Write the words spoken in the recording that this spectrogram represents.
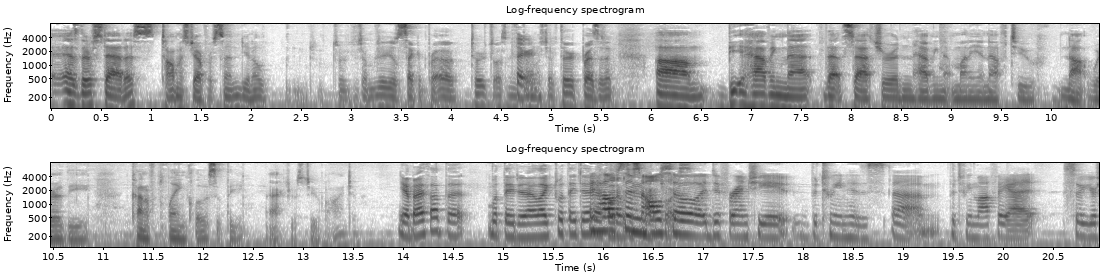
as their status. Thomas Jefferson, you know, second pre- uh, third. Third. Third president, um, be, having that that stature and having that money enough to not wear the kind of plain clothes that the actors do behind him. yeah but i thought that what they did i liked what they did it I thought helps was him also choice. differentiate between his um, between Lafayette so you're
